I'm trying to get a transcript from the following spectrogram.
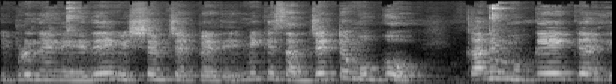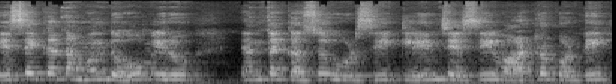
ఇప్పుడు నేను ఏదే విషయం చెప్పేది మీకు సబ్జెక్టు ముగ్గు కానీ ముగ్గు వేయక- వేసే కన్నా ముందు మీరు ఎంత కసు ఊడ్చి క్లీన్ చేసి వాటర్ కొట్టి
